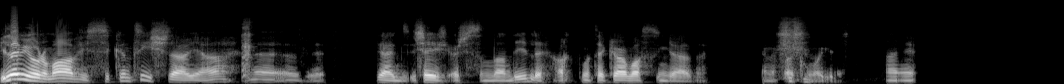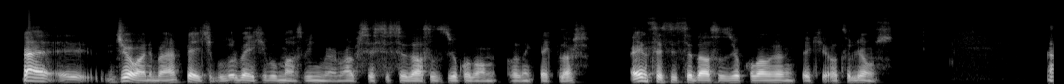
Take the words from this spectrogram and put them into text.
bilemiyorum abi. Sıkıntı işler ya. Yani şey açısından değil de aklıma tekrar bassın geldi. Yani aklıma gelir. Hani ben e, Giovanni ben belki bulur belki bulmaz bilmiyorum abi. Sessiz sedasız yok olan running back'ler. En sessiz sedasız yok olan running back'i hatırlıyor musun? Ee,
